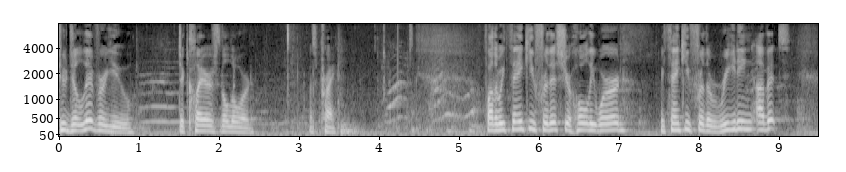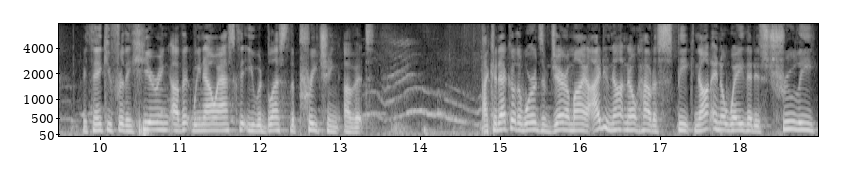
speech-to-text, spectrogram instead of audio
to deliver you, declares the Lord. Let's pray. Father, we thank you for this, your holy word. We thank you for the reading of it. We thank you for the hearing of it. We now ask that you would bless the preaching of it. I could echo the words of Jeremiah I do not know how to speak, not in a way that is truly,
